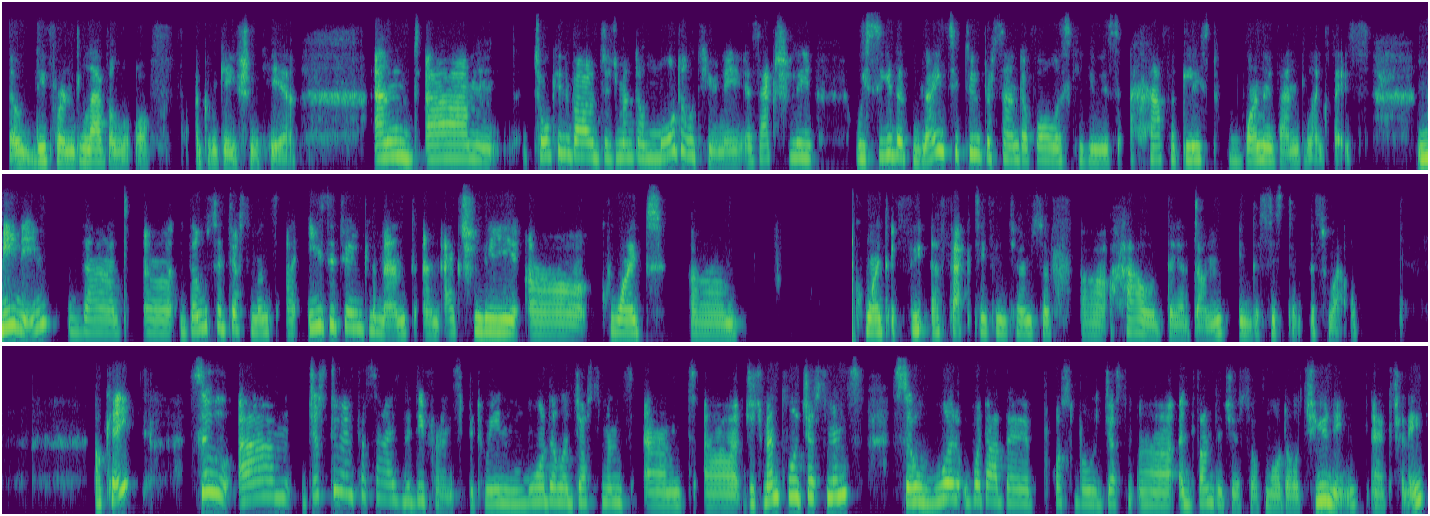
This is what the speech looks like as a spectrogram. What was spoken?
So different level of aggregation here. And um, talking about judgmental model tuning is actually, we see that 92% of all SKUs have at least one event like this, meaning that uh, those adjustments are easy to implement and actually uh, quite um, quite effective in terms of uh, how they are done in the system as well. Okay, so um, just to emphasize the difference between model adjustments and uh, judgmental adjustments. So what, what are the possible adjust, uh, advantages of model tuning actually?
